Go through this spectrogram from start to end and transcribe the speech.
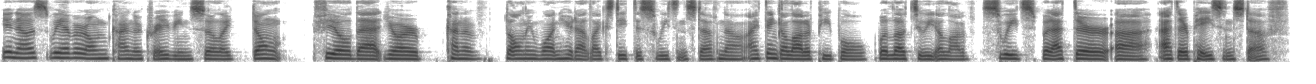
you know, it's, we have our own kind of cravings, so like, don't feel that you're kind of the only one here that likes to eat the sweets and stuff. No, I think a lot of people would love to eat a lot of sweets, but at their uh at their pace and stuff.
